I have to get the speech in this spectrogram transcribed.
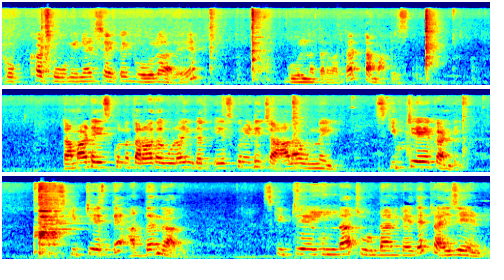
ఇంకొక టూ మినిట్స్ అయితే గోలాలి. గోలిన తర్వాత టమాటా వేసుకుంటాం టమాటా వేసుకున్న తర్వాత కూడా ఇంకా వేసుకునేవి చాలా ఉన్నాయి. స్కిప్ చేయకండి. స్కిప్ చేస్తే అర్థం కాదు. స్కిప్ చేయకుండా చూడడానికైతే ట్రై చేయండి.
